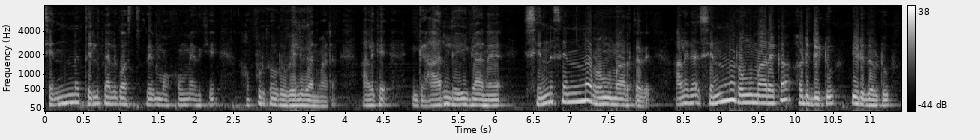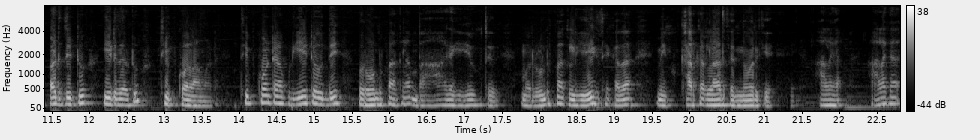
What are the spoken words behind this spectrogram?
చిన్న తెలుపు ఎలాగ వస్తుంది ముఖం మీదకి అప్పుడు వెలుగు అనమాట అలాగే గారెలు వేయగానే చిన్న చిన్న రంగు మారుతుంది. అలాగే చిన్న రంగు మారాక అటు దిట్టు అటుదిట్టు దట్టు తిప్పుకోవాలన్నమాట. తిప్పుకుంటే అప్పుడు ఏటవుద్ది రెండు పాకల బాగా ఏగుతుంది. మరి రెండు పాకలు ఏగితే కదా మీకు కరకరలాడుతుంది నోరికి. అలాగా అలాగా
